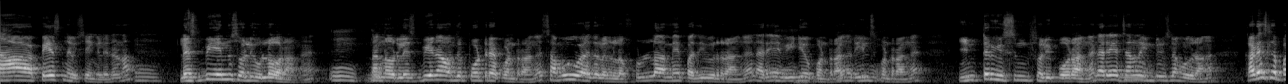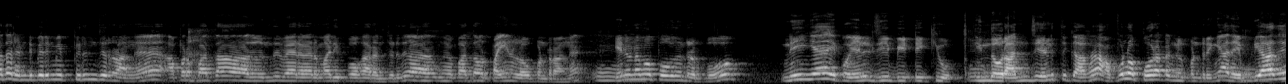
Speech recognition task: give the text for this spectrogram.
நான் பேசின விஷயங்கள் என்னன்னா லெஸ்பியன்னு சொல்லி உள்ள வராங்க. தன்னை ஒரு லெஸ்பியனா வந்து போர்ட்ரே பண்றாங்க. சமூக வலைதளங்கள்ல ஃபுல்லாமே பதிவிடுறாங்க. நிறைய வீடியோ பண்றாங்க ரீல்ஸ் பண்றாங்க. இன்டர்வியூஸ்னு சொல்லி போறாங்க. நிறைய சேனல் இன்டர்வியூஸ்லாம் கொடுக்குறாங்க. கடைசியில பார்த்தா ரெண்டு பேருமே பிரிஞ்சிடுறாங்க. அப்புறம் பார்த்தா அது வந்து வேற வேற மாதிரி போக ஆரம்பிச்சிடுது அவங்க பார்த்தா ஒரு பையனை லவ் பண்றாங்க. என்னென்னமோ போகுதுன்றப்போ நீங்க இப்போ எல்ஜிபிடி கியூ இந்த ஒரு அஞ்சு எழுத்துக்காக அவ்வளவு போராட்டங்கள் பண்றீங்க. அதை எப்படியாவது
